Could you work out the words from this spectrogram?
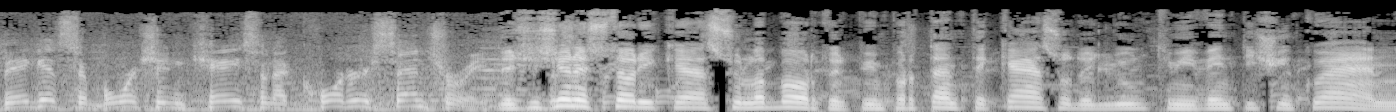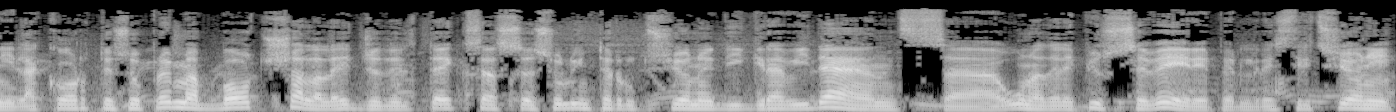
biggest abortion case in a quarter century. Decisione storica sull'aborto, il più importante caso degli ultimi 25 anni. La Corte Suprema boccia la legge del Texas sull'interruzione di gravidanza, una delle più severe per le restrizioni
